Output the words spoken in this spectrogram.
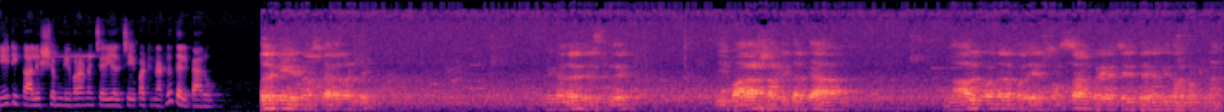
నీటి కాలుష్యం నివారణ చర్యలు చేపట్టినట్లు తెలిపారు. ఈ బారాష్ట్రానికి దర్గా నాలుగు వందల పదిహేను సంవత్సరాల పైగా చరిత్ర కలిగింది అనుకుంటున్నాను.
